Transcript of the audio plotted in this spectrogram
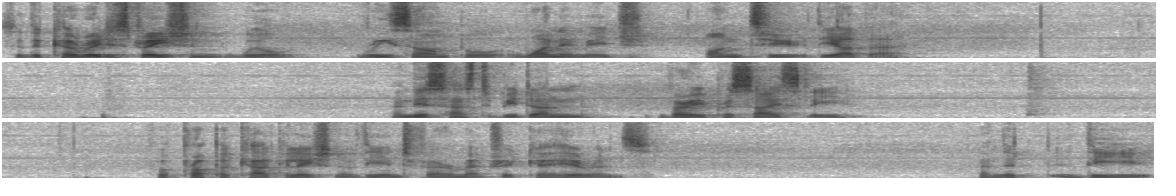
So the co-registration will resample one image onto the other. And this has to be done very precisely for proper calculation of the interferometric coherence and the, the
